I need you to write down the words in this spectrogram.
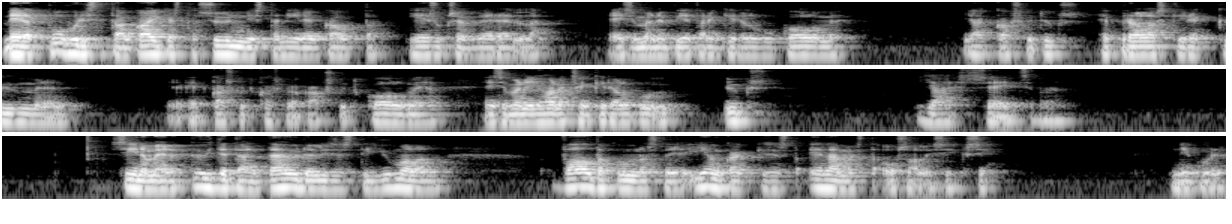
Meidät puhdistetaan kaikesta synnistä niiden kautta Jeesuksen verellä. Ensimmäinen Pietarin kirja luku 3 ja 21, Hebrealaiskirja 10, ja 22-23 ja ensimmäinen Johanneksen kirja luku 1 ja 7. Siinä meidät pyhitetään täydellisesti Jumalan valtakunnasta ja iankaikkisesta elämästä osallisiksi. Niin kuin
